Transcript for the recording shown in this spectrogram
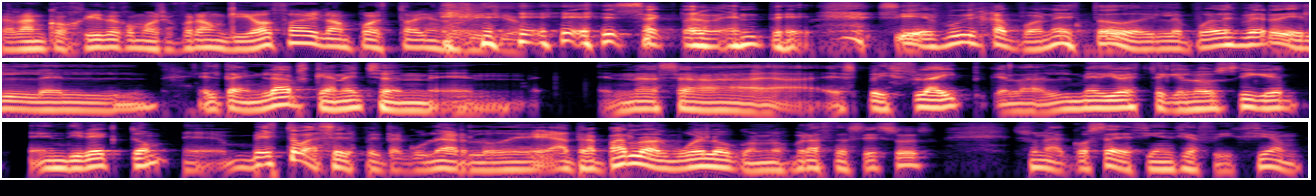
Ya lo han cogido como si fuera un guioza y lo han puesto ahí en su sitio. Exactamente. Sí, es muy japonés todo. Y le puedes ver el, el, el timelapse que han hecho en, en, en NASA Space Flight, que el medio este que lo sigue en directo. Eh, esto va a ser espectacular. Lo de atraparlo al vuelo con los brazos esos es una cosa de ciencia ficción.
